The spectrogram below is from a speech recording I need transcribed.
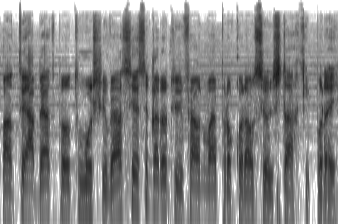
Vão ter aberto pra outro multiverso e esse garoto de ferro não vai procurar o seu Stark por aí?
